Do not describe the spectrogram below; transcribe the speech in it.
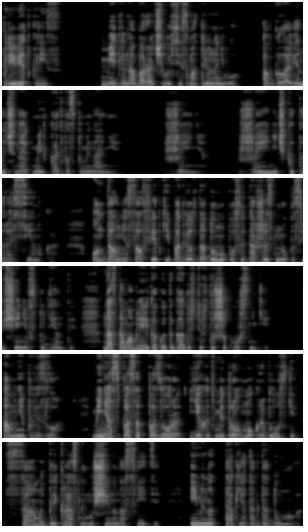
«Привет, Крис». Медленно оборачиваюсь и смотрю на него, а в голове начинают мелькать воспоминания. Женя. Женечка Тарасенко. Он дал мне салфетки и подвез до дома после торжественного посвящения в студенты. Нас там облили какой-то гадостью старшекурсники. А мне повезло. Меня спас от позора ехать в метро в мокрой блузке самый прекрасный мужчина на свете. Именно так я тогда думала.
